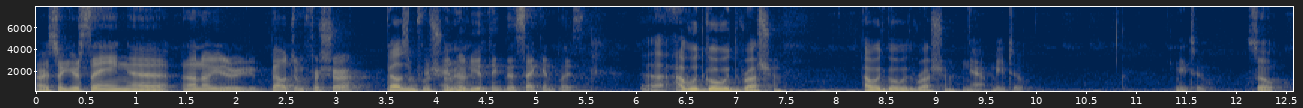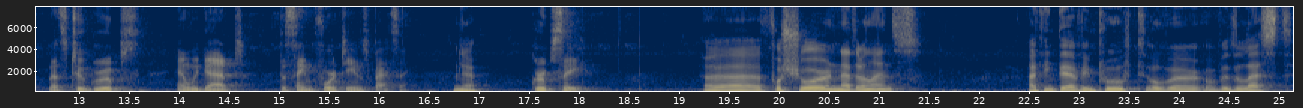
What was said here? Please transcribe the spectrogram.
All right. So you're saying, uh, no, you're, you're Belgium for sure. Belgium for sure. and who yeah. do you think the second place? Uh, I would go with Russia. I would go with Russia. Yeah, me too. Me too. So that's two groups, and we got the same four teams passing. Yeah. Group C. Uh, for sure, Netherlands. I think they have improved over over the last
